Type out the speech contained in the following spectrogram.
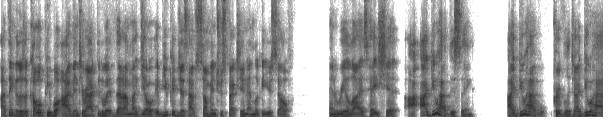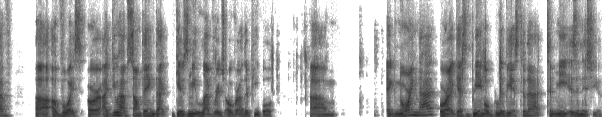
I think there's a couple people I've interacted with that I'm like, yo, if you could just have some introspection and look at yourself and realize, hey, shit, I, I do have this thing. I do have privilege. I do have uh, a voice, or I do have something that gives me leverage over other people. Um, ignoring that, or I guess being oblivious to that, to me is an issue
